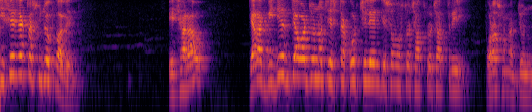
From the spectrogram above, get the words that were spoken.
বিশেষ একটা সুযোগ পাবেন। এছাড়াও যারা বিদেশ যাওয়ার জন্য চেষ্টা করছিলেন যে সমস্ত ছাত্রছাত্রী পড়াশোনার জন্য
